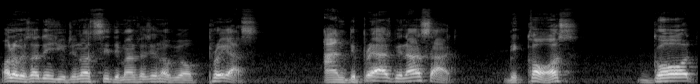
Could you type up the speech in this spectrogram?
all of a sudden, you do not see the manifestation of your prayers, and the prayer has been answered because God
